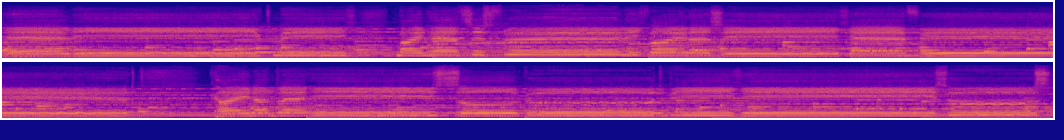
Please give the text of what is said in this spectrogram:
er liebt mich. Mein Herz ist fröhlich, er sich erfüllt. Kein anderer ist so gut wie Jesus.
